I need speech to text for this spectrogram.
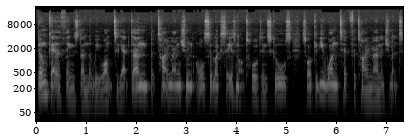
don't get the things done that we want to get done. But time management, also, like I say, is not taught in schools. So I'll give you one tip for time management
